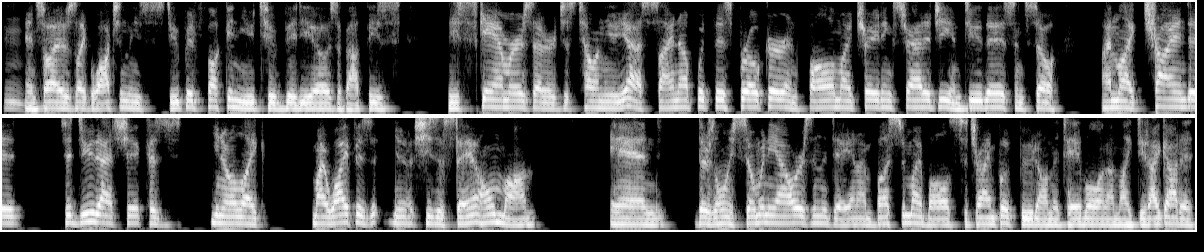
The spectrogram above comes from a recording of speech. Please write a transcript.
Hmm. And so I was like watching these stupid fucking YouTube videos about these these scammers that are just telling you, yeah, sign up with this broker and follow my trading strategy and do this. And so I'm like trying to to do that shit because you know, like my wife is, you know, she's a stay-at-home mom and there's only so many hours in the day and I'm busting my balls to try and put food on the table. And I'm like, dude, I gotta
